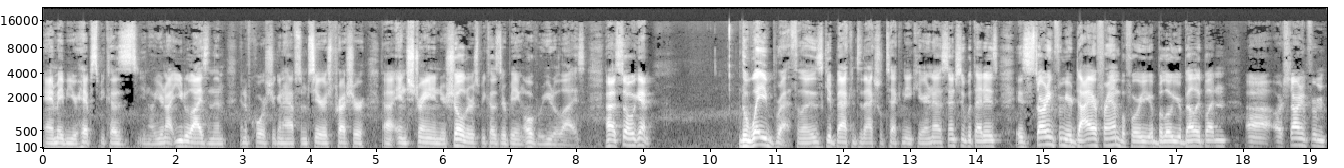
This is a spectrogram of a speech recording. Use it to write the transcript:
and maybe your hips because you know you're not utilizing them and of course you're going to have some serious pressure uh, and strain in your shoulders because they're being overutilized uh, so again the wave breath. Let's get back into the actual technique here. And essentially, what that is is starting from your diaphragm before you below your belly button, uh, or starting from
